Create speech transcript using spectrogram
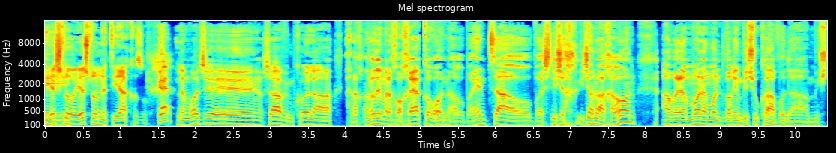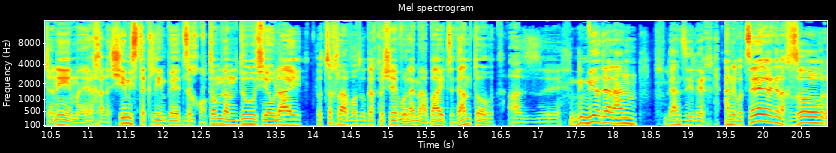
יש לו, יש לו נטייה כזו. כן, למרות שעכשיו עם כל ה... אני לא יודע אם אנחנו אחרי הקורונה או באמצע או בשליש הראשון או האחרון, אבל המון המון דברים בשוק העבודה משתנים, איך אנשים מסתכלים בעצם, נכון. פתאום למדו שאולי לא צריך לעבוד כל כך קשה ואולי מהבית זה גם טוב, אז אה, מי יודע לאן, לאן זה ילך. אני רוצה רגע לחזור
